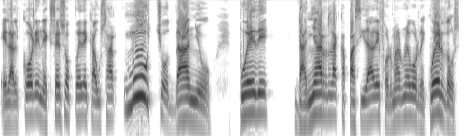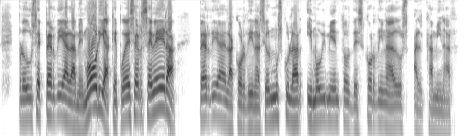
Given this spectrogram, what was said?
El alcohol en exceso puede causar mucho daño, puede dañar la capacidad de formar nuevos recuerdos, produce pérdida de la memoria, que puede ser severa, pérdida de la coordinación muscular y movimientos descoordinados al caminar.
